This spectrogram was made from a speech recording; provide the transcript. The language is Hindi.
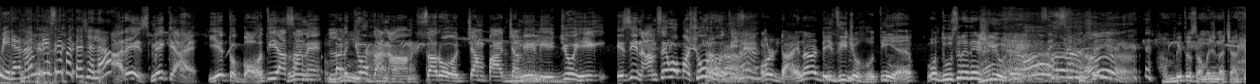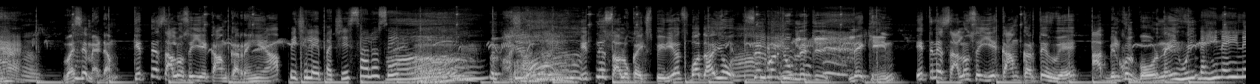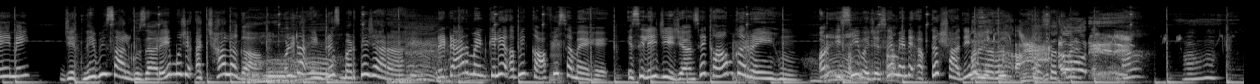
मेरा नाम कैसे पता चला? अरे इसमें क्या है? ये तो बहुत ही आसान है। लड़कियों का नाम सरोज चंपा चमेली जूही इसी नाम से वो मशहूर होती हैं। और डायना डेजी जो होती हैं वो दूसरे देश की होती हैं। हाँ, हम भी तो समझना चाहते हैं। वैसे मैडम कितने सालों से ये काम कर रही हैं आप? पिछले पच्चीस सालों से। इतने सालों का एक्सपीरियंस बधाई हो सिल्वर जुबली की। लेकिन इतने सालों से ये काम करते हुए आप बिल्कुल बोर नहीं हुई? नहीं नहीं नहीं नहीं। जितने भी साल गुजारे मुझे अच्छा लगा। उल्टा इंटरेस्ट बढ़ते जा रहा है। रिटायरमेंट के लिए अभी काफ़ी समय है इसलिए जी जान से काम कर रही हूँ। और इसी वजह से मैंने अब तक शादी नहीं की।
